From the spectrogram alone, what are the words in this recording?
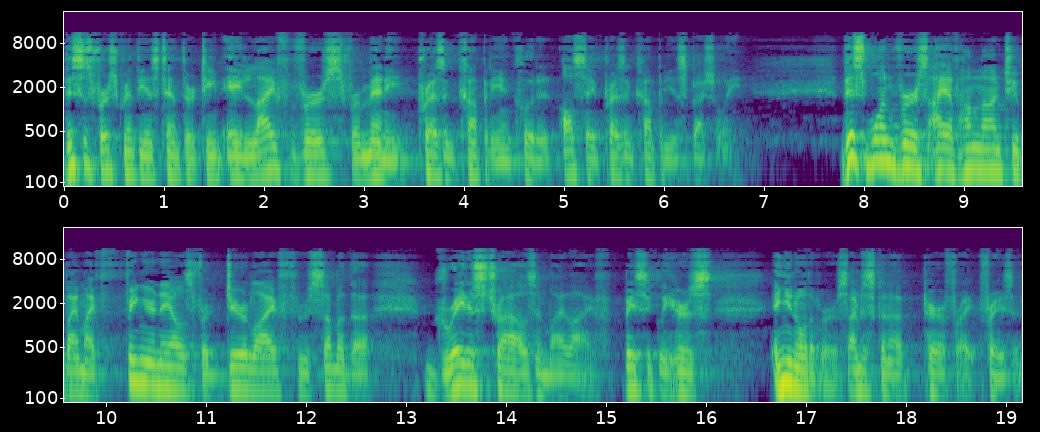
this is 1 Corinthians 10 13, a life verse for many, present company included. I'll say present company especially. This one verse I have hung on to by my fingernails for dear life through some of the greatest trials in my life. Basically, here's, and you know the verse. I'm just going to paraphrase it.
